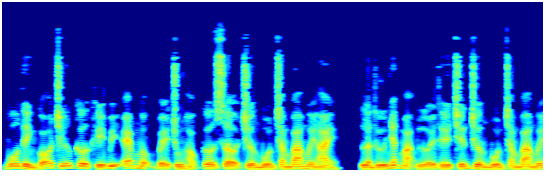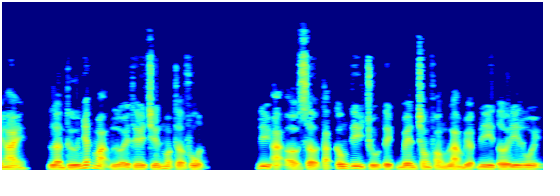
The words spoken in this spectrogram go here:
vô tình gõ chữ cơ khí bị ép mộng về trung học cơ sở trường 432, lần thứ nhất mạng lưới thế chiến trường 432, lần thứ nhất mạng lưới thế chiến một thờ phụt. Đi ạ ở sở tặc công ty chủ tịch bên trong phòng làm việc đi tới đi lui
